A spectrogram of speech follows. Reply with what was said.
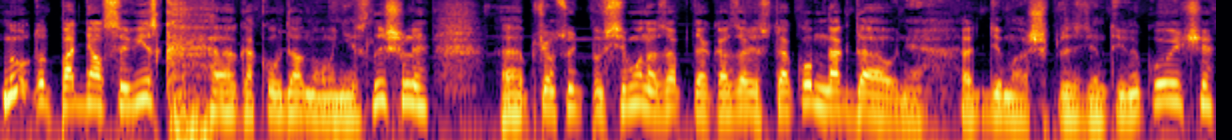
Ну, тут поднялся виск, э, какого давно мы не слышали. Э, Причем, судя по всему, на Западе оказались в таком нокдауне от Димаша президента Януковича,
